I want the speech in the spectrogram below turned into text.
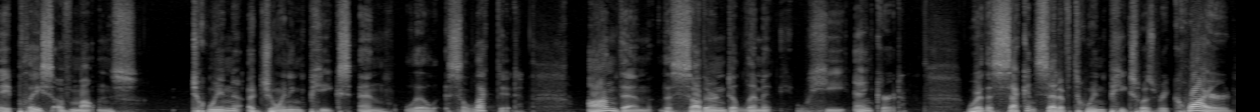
a place of mountains, twin adjoining peaks, and Lil selected. On them, the southern delimit he anchored. Where the second set of twin peaks was required,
